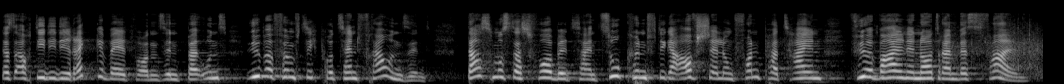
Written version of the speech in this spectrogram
dass auch die, die direkt gewählt worden sind, bei uns über 50 Prozent Frauen sind. Das muss das Vorbild sein, zukünftige Aufstellung von Parteien für Wahlen in Nordrhein-Westfalen.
